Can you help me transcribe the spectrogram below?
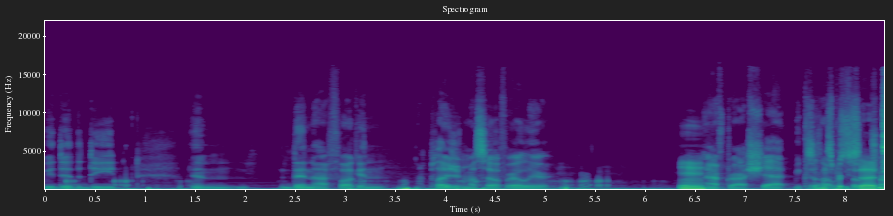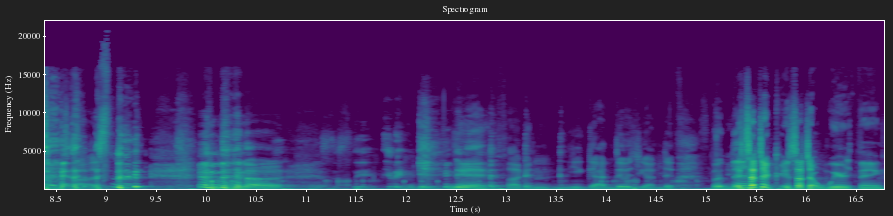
we did the deed, and then I fucking pleasured myself earlier Hmm. after I shat because Sounds I was so pretty traumatized. and then, uh, You didn't get yeah, fucking, you gotta do what you gotta do. But then, It's such a it's such a weird thing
